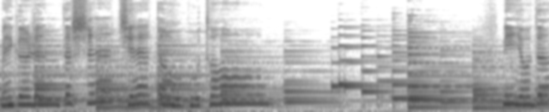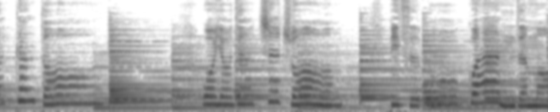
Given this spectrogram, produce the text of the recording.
每个人的世界都不同。你有的感动，我有的执着，彼此无关的梦，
